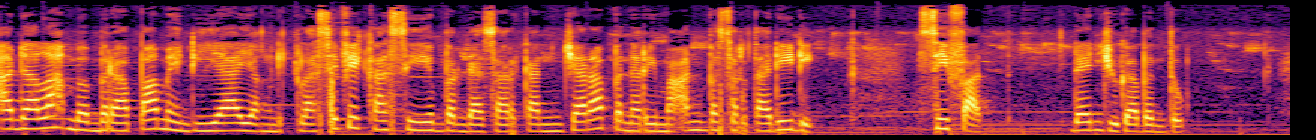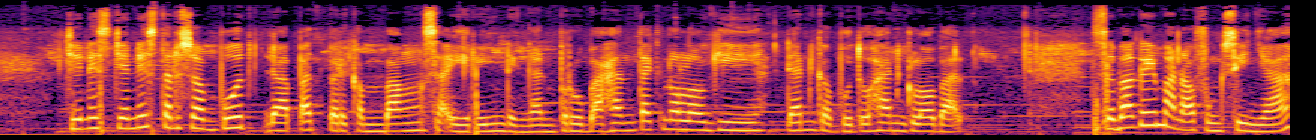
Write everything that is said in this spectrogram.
adalah beberapa media yang diklasifikasi berdasarkan cara penerimaan peserta didik, sifat, dan juga bentuk. Jenis-jenis tersebut dapat berkembang seiring dengan perubahan teknologi dan kebutuhan global. Sebagaimana fungsinya,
